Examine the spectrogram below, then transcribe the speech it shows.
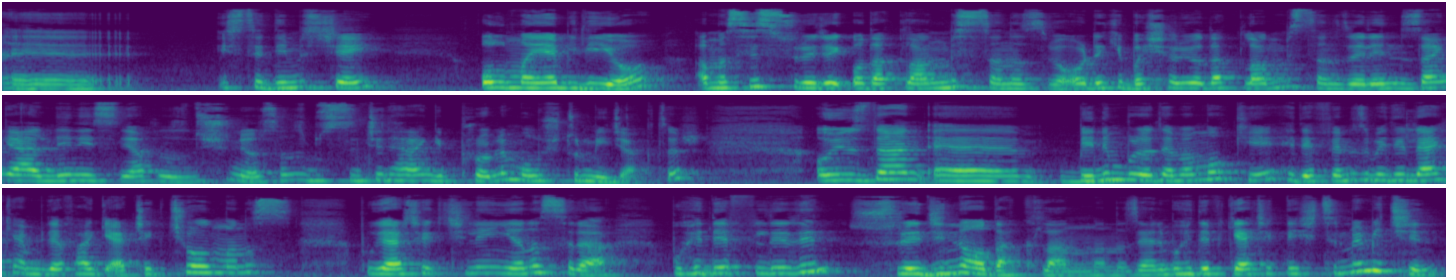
e, istediğimiz şey olmayabiliyor. Ama siz sürece odaklanmışsanız ve oradaki başarıya odaklanmışsanız elinizden gelen en iyisini yaptığınızı düşünüyorsanız bu sizin için herhangi bir problem oluşturmayacaktır. O yüzden e, benim burada demem o ki hedeflerinizi belirlerken bir defa gerçekçi olmanız, bu gerçekçiliğin yanı sıra bu hedeflerin sürecine odaklanmanız. Yani bu hedefi gerçekleştirmem için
